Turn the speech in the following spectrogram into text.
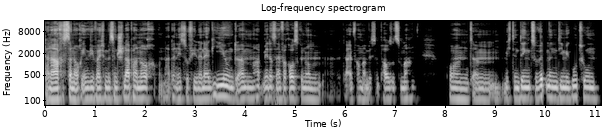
danach ist dann auch irgendwie war ich 'n bisschen schlapper noch und hatte nicht so viel Energie und, ähm, habe mir das einfach rausgenommen, äh, da einfach mal 'n bisschen Pause zu machen und, ähm, mich den Dingen zu widmen, die mir guttun.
